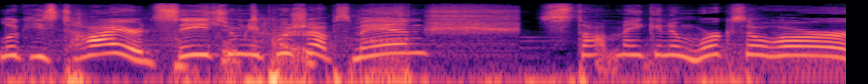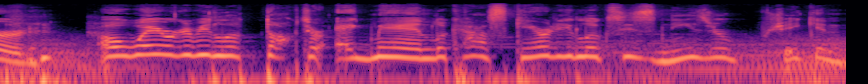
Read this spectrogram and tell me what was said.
Look, he's tired. See, so too many push-ups, man. Stop making him work so hard. oh wait, we're gonna be look, Dr. Eggman. Look how scared he looks. His knees are shaking.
